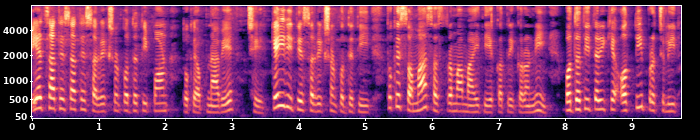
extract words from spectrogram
એ જ સાથે સાથે સર્વેક્ષણ પદ્ધતિ પણ તો કે અપનાવે છે. કઈ રીતે સર્વેક્ષણ પદ્ધતિ? તો કે સમાજશાસ્ત્રમાં માહિતી એકત્રીકરણની પદ્ધતિ તરીકે અતિ પ્રચલિત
